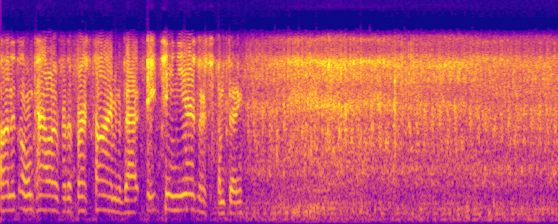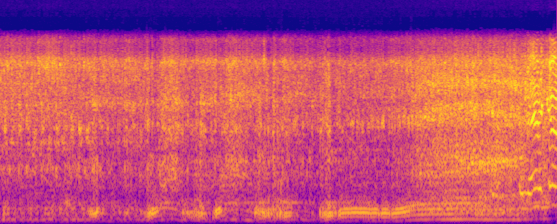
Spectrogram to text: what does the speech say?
on its own power for the first time in about 18 years or something. America!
